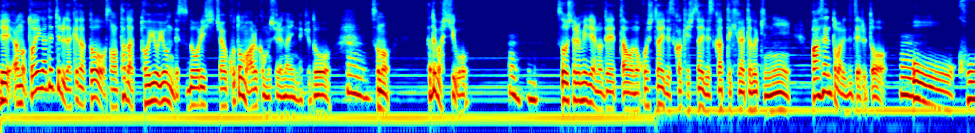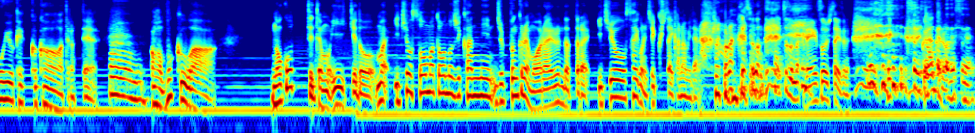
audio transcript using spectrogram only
であの問いが出てるだけだとそのただ問いを読んで素通りしちゃうこともあるかもしれないんだけど、うん、その例えば死後、うんうん、ソーシャルメディアのデータを残したいですか消したいですかって聞かれた時にパーセントまで出てると、うん、おおこういう結果かってなって、うん、あ僕は残っててもいいけど、まあ一応走馬灯の時間に10分くらいも笑えるんだったら、一応最後にチェックしたいかなみたいな。なんかちょっと、ちょっとなんか連想したりする。そういうかったですね。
